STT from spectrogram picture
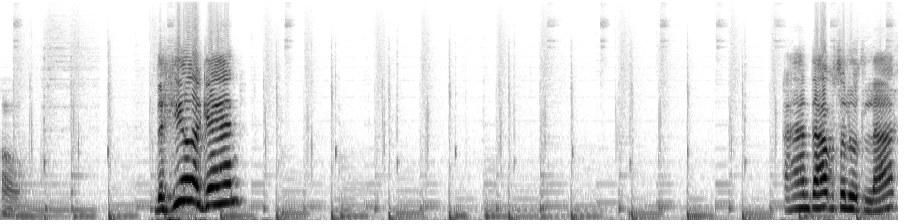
Oh. The hill again? And absolute lag?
